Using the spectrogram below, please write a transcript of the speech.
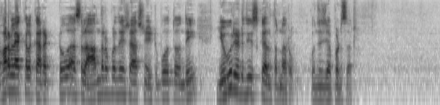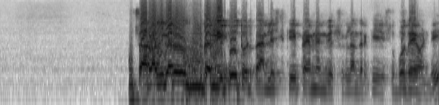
ఎవరి లెక్కలు కరెక్ట్? అసలు ఆంధ్రప్రదేశ్ రాష్ట్రం ఎటుపోతుంది ఎవరు ఎటు తీసుకెళ్తున్నారు? కొంచెం చెప్పండి సార్. సార్ రాజు గారు ముందుగా మీకు తోటి ప్యానలిస్ట్కి ప్రైమ్ లైన్ వీక్షకులందరికీ శుభోదయం అండి.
